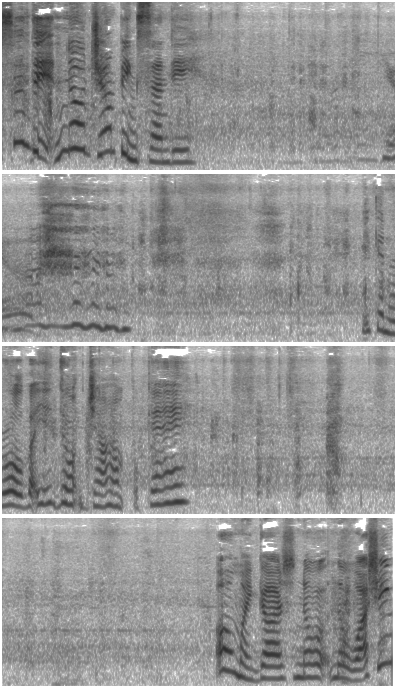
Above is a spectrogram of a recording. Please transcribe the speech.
Sandy, no jumping, Sandy. Yeah. you can roll, but you don't jump, okay? Oh my gosh, no no washing?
